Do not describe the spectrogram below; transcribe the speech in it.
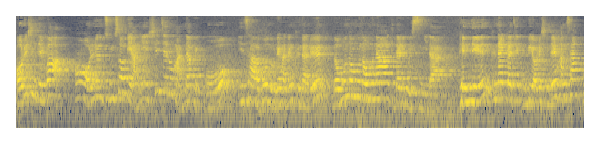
어르신들과 어, 얼른 중수업이 아닌 실제로 만나 뵙고 인사하고 노래하는 그날을 너무너무너무나 기다리고 있습니다. 뵙는 그날까지 우리 어르신들 항상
